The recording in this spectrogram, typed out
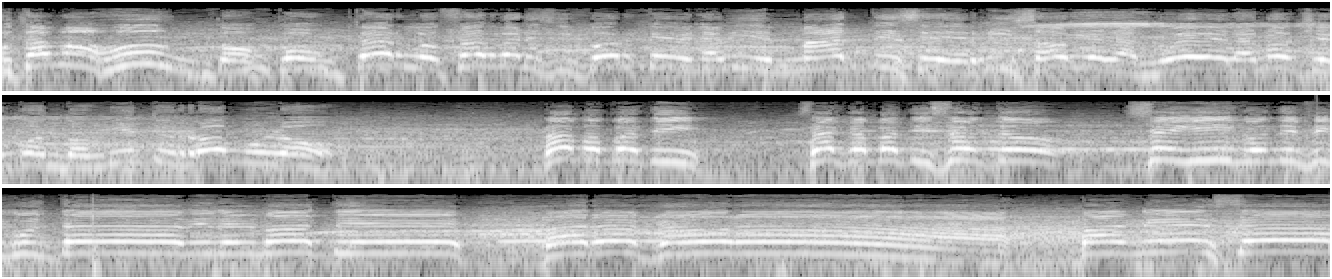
Estamos juntos con Carlos Álvarez y Jorge Benavides. Mátese de risa hoy a las 9 de la noche con Don Nieto y Rómulo. Vamos, Pati. Saca Pati Soto. Seguí con dificultad. Viene el mate. Baraja ahora. Vanessa.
